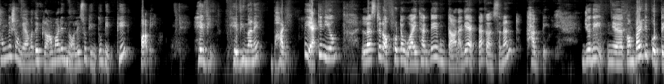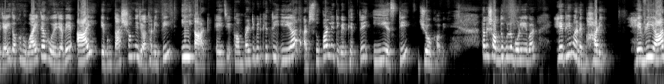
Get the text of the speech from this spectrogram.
সঙ্গে সঙ্গে আমাদের গ্রামারের নলেজও কিন্তু বৃদ্ধি পাবে। হেভি হেভি মানে ভারী। ওই একই নিয়ম। লাস্টের অক্ষরটা ওয়াই থাকবে এবং তার আগে একটা কনসোনান্ট থাকবে। যদি কম্পারেটিভ করতে যাই, তখন ওয়াইটা হয়ে যাবে আই এবং তার সঙ্গে যথারীতি ই আর্ট এই যে কম্পারেটিভের ক্ষেত্রে ই আর আর সুপারলেটিভের ক্ষেত্রে ইএসটি যোগ হবে। তাহলে শব্দগুলো বলি এবার। হেভি মানে ভারী হেভি আর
